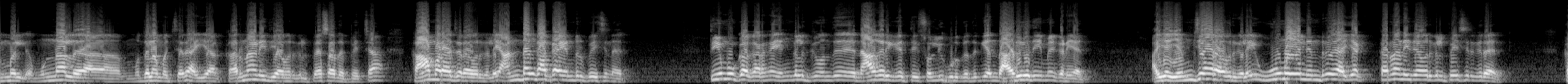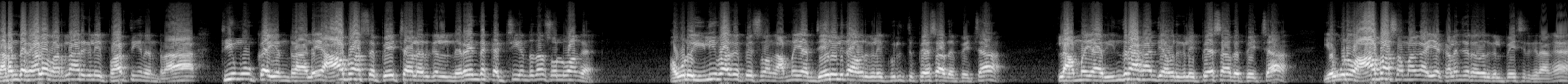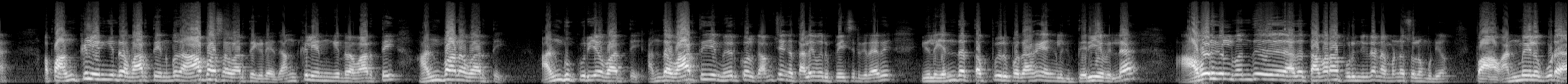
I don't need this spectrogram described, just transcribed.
எம்எல்ஏ முன்னாள் முதலமைச்சர் ஐயா கருணாநிதி அவர்கள் பேசாத பேச்சா? காமராஜர் அவர்களை அண்டங்காக்கா என்று பேசினார். திமுக காரங்க எங்களுக்கு வந்து நாகரிகத்தை சொல்லிக் கொடுக்கறதுக்கு எந்த அருகதையுமே கிடையாது. ஐயா எம்ஜிஆர் அவர்களை ஊமையன் என்று ஐயா கருணாநிதி அவர்கள் பேசியிருக்கிறார். கடந்த கால வரலாறுகளை பார்த்தீங்கன்றா திமுக என்றாலே ஆபாச பேச்சாளர்கள் நிறைந்த கட்சி என்று தான் சொல்லுவாங்க. அவ்வளோ இழிவாக பேசுவாங்க. அம்மையார் ஜெயலலிதா அவர்களை குறித்து பேசாத பேச்சா? இல்லை அம்மையார் இந்திரா காந்தி அவர்களை பேசாத பேச்சா? எவ்வளோ ஆபாசமாக ஐயா கலைஞர் அவர்கள் பேசியிருக்கிறாங்க. அப்போ அங்கிள் என்கின்ற வார்த்தை என்பது ஆபாச வார்த்தை கிடையாது. அங்கிள் என்கின்ற வார்த்தை அன்பான வார்த்தை அன்புக்குரிய வார்த்தை. அந்த வார்த்தையை மேற்கோள் காமிச்சு எங்கள் தலைவர் பேசியிருக்கிறாரு. இதில் எந்த தப்பு இருப்பதாக எங்களுக்கு தெரியவில்லை. அவர்கள் வந்து அதை தவறாக புரிஞ்சுக்கிட்டா நம்ம என்ன சொல்ல முடியும்? இப்போ அண்மையில் கூட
